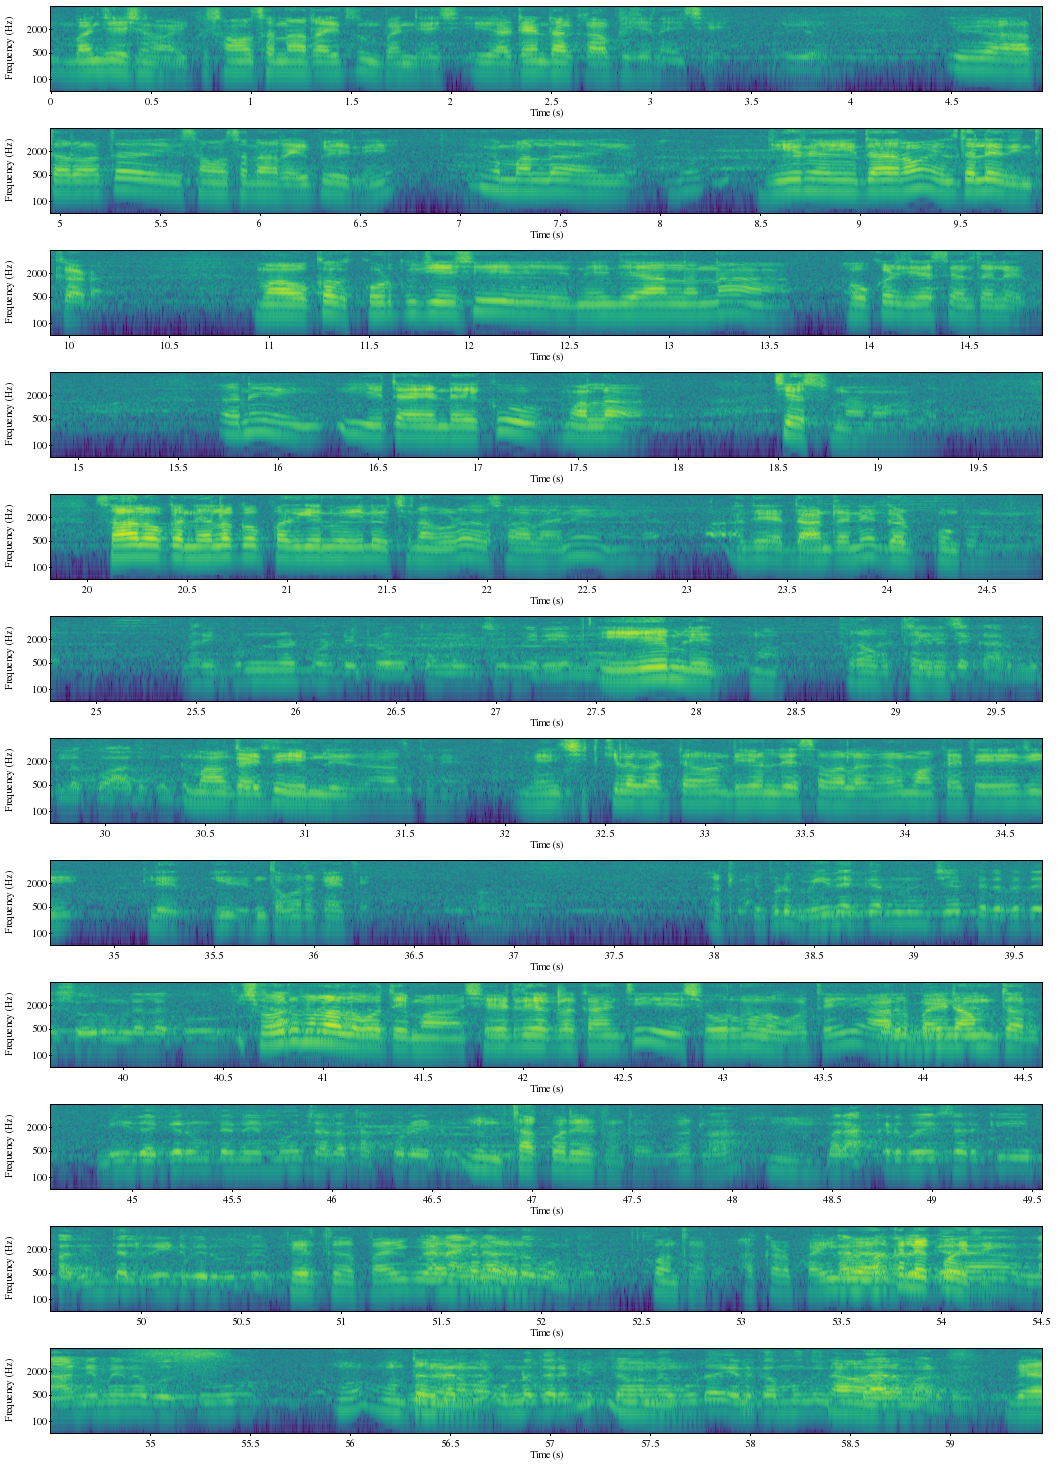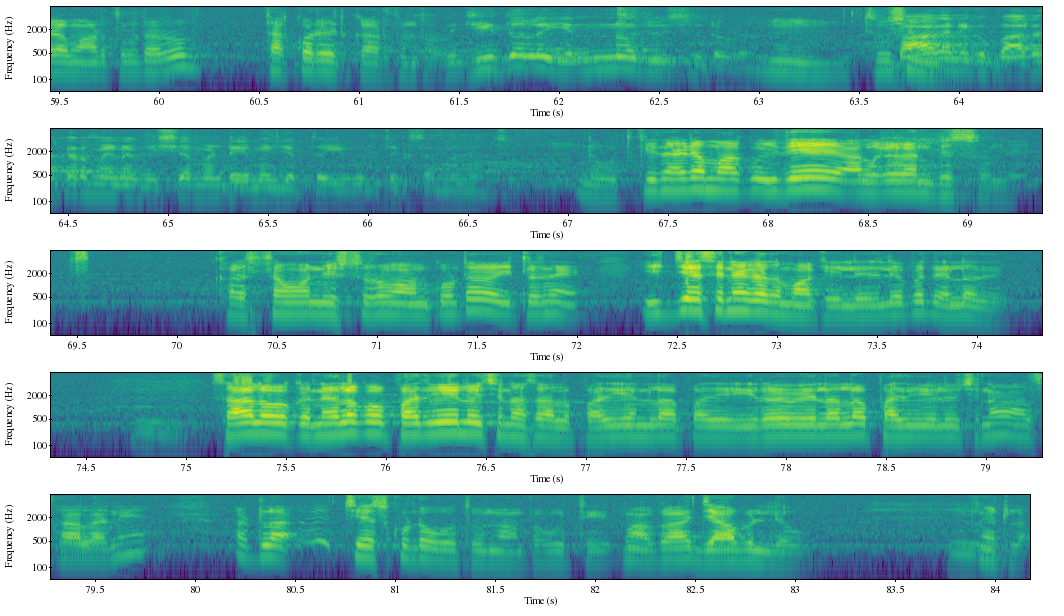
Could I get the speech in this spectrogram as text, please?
బంద్ చేసినాం. ఇప్పుడు సంవత్సరంన్నర అవుతుంది బంద్ చేసి. ఈ అటెండాక్ ఆపరేషన్ వేసి అయ్యో. ఇక ఆ తర్వాత ఈ సంవత్సరంన్నర అయిపోయింది. ఇంకా మళ్ళీ జీవన విధానం వెళ్తలేదు ఇంటికాడ. మా ఒక్క కొడుకు చేసి నేను చేయాలన్నా ఒక్కడు చేస్తే వెళ్తలేదు. అని ఈ టైండేకు మళ్ళా చేస్తున్నాను అలా చాలా ఒక నెలకు పదిహేను వేలు వచ్చినా కూడా చాలా అని అదే దాంట్లోనే గడుపుకుంటున్నాం ఇంకా. మరి ఇప్పుడు ఉన్నటువంటి ప్రభుత్వం నుంచి మీరేమో ఏం లేదు ప్రభుత్వం కార్మికులకు ఆదుకుంటున్నారు మాకైతే ఏం లేదు ఆదుకునేది మేము చిట్కీలు కట్టాము డిజైన్లు వేసేవాళ్ళం కానీ మాకైతే ఏది లేదు ఇంతవరకు అయితే అట్లా. ఇప్పుడు మీ దగ్గర నుంచే పెద్ద పెద్ద షోరూమ్లకు షోరూమ్లలో పోతాయి మా షేడ్ దగ్గర కాంచి షోరూమ్లో పోతాయి. వాళ్ళు బయట అమ్ముతారు. మీ దగ్గర ఉంటేనేమో చాలా తక్కువ రేట్ ఉంటుంది. ఉమ్, తక్కువ రేట్ ఉంటుంది. అట్లా. ఉమ్. మరి అక్కడ పోయేసరికి పదింతల రేట్ పెరుగుతుంది. పెరుగుతుంది. పైకి కూడా కొంటారు. కొంటారు అక్కడ మన పోయాక ఎక్కువ అవుతాయి నాణ్యమైన వస్తువు ఉంటుంది ఉన్న- అన్నమాట ఉన్న ధరకి ఇస్తామన్నా కూడా వెనక ముందు బేరం ఆడుతుంటారు. బేరం ఆడుతుంటారు తక్కువ రేట్ కాడుతుంటారు జీవితంలో ఎన్నో చూసింటావు చూసి బాగా నీకు బాధాకరమైన విషయం అంటే ఏమని చెప్తావు ఈ వృత్తికి సంబంధించి? ఉతికిందంటే మాకు ఇదే అలగగా అనిపిస్తుంది. కష్టం నిష్ఠురం అనుకుంటా ఇట్లనే ఇది చేస్తేనే కదా మాకు వెళ్ళేది లేకపోతే వెళ్ళదు. చాలా ఒక నెలకు పదివేలు వచ్చినా చాలు పదిహేనుల పది ఇరవై వేలలో పదివేలు వచ్చినా చాలని అట్లా చేసుకుంటూ పోతున్నాం వృత్తి మాకు ఆ జాబులు లేవు. అట్లా.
